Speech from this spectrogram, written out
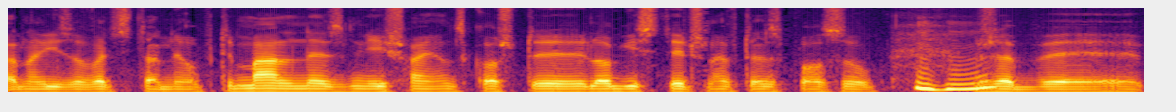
analizować stany optymalne, zmniejszając koszty logistyczne w ten sposób, żeby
